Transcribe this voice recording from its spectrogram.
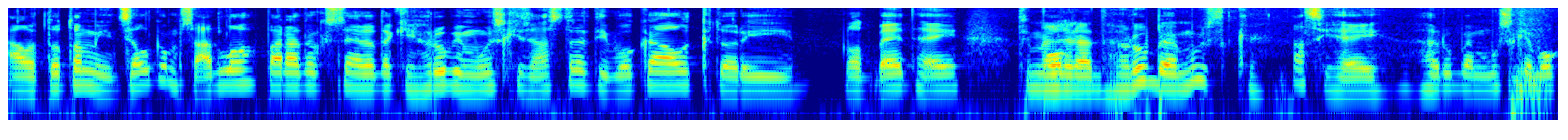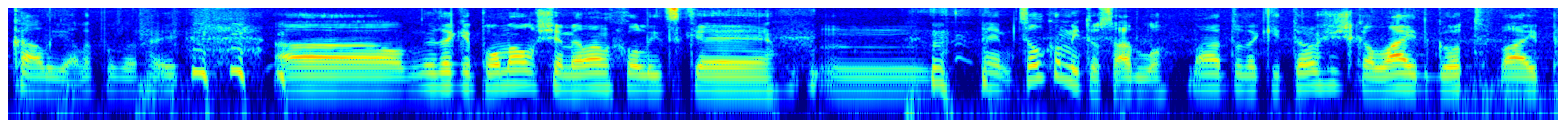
ale toto mi celkom sadlo. Paradoxne je to taký hrubý mužský zastretý vokál, ktorý, not bad, hej, Ty máš Po- rád hrubé mužské. asi hej, hrubé mužské vokály, ale pozor, hej. A, je také pomalšie, melancholické, mm, neviem, celkom mi to sadlo. Má to taký trošička light god vibe.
